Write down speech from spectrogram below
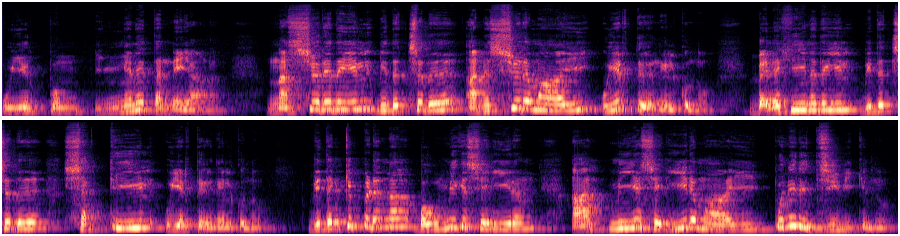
ഉയർപ്പും ഇങ്ങനെ തന്നെയാണ്. നശ്വരതയിൽ വിതച്ചത് അനശ്വരമായി ഉയർത്തെഴുന്നേൽക്കുന്നു. ബലഹീനതയിൽ വിതച്ചത് ശക്തിയിൽ ഉയർത്തെഴുന്നേൽക്കുന്നു. വിതയ്ക്കപ്പെടുന്ന ഭൗമിക ശരീരം ആത്മീയ ശരീരമായി പുനരുജ്ജീവിക്കുന്നു.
